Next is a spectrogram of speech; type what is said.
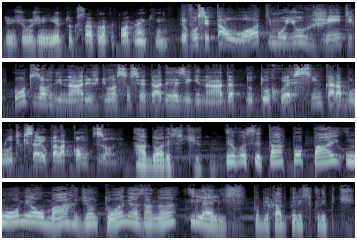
de Juji Ito, que saiu pela Pipoca Nankin. Eu vou citar o ótimo e urgente Contos Ordinários de uma Sociedade Resignada, do turco Ersin Karabulut, que saiu pela Comic Zone. Adoro esse título. Eu vou citar Popeye, Um Homem ao Mar, de Antônio Azanan e Lelis, publicado pela Script.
